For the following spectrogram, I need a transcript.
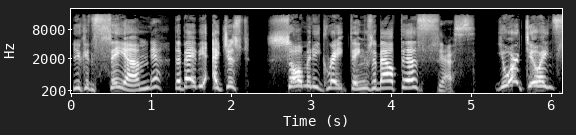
You can see them. Yeah. The baby. I just so many great things about this. Yes. You are doing.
